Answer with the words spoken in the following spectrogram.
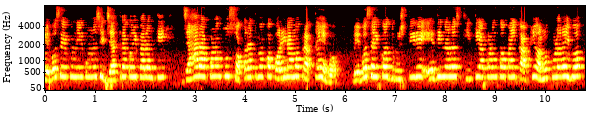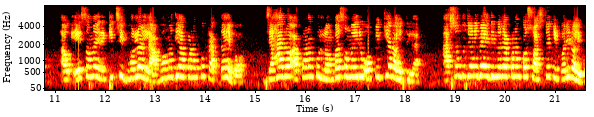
ବ୍ୟବସାୟକୁ ନେଇ କୌଣସି ଯାତ୍ରା କରିପାରନ୍ତି ଯାହାର ଆପଣଙ୍କୁ ସକାରାତ୍ମକ ପରିଣାମ ପ୍ରାପ୍ତ ହେବ। ବ୍ୟବସାୟିକ ଦୃଷ୍ଟିରେ ଏ ଦିନର ସ୍ଥିତି ଆପଣଙ୍କ ପାଇଁ କାଫି ଅନୁକୂଳ ରହିବ। ଆଉ ଏ ସମୟରେ କିଛି ଭଲ ଲାଭ ମଧ୍ୟ ଆପଣଙ୍କୁ ପ୍ରାପ୍ତ ହେବ ଯାହାର ଆପଣଙ୍କୁ ଲମ୍ବା ସମୟରୁ ଅପେକ୍ଷା ରହିଥିଲା। ଆସନ୍ତୁ ଜାଣିବା ଏ ଦିନରେ ଆପଣଙ୍କ ସ୍ୱାସ୍ଥ୍ୟ କିପରି ରହିବ।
